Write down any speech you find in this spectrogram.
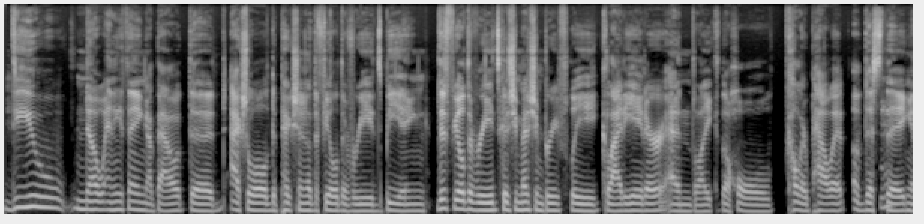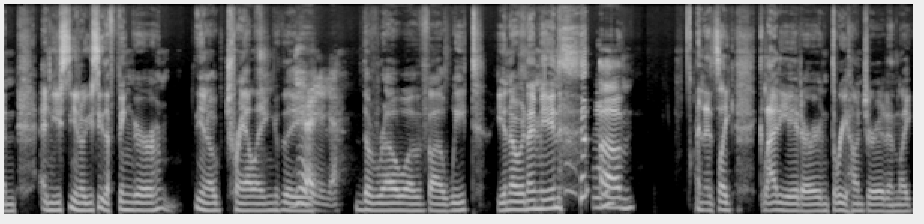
Do you know anything about the actual depiction of the Field of Reeds being this Field of Reeds? Because you mentioned briefly Gladiator and like the whole color palette of this Mhm. thing, and and you you know you see the finger, you know, trailing the Yeah, yeah, yeah. the row of uh, wheat. You know what I mean? Mhm. um, and it's like Gladiator and 300 and like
